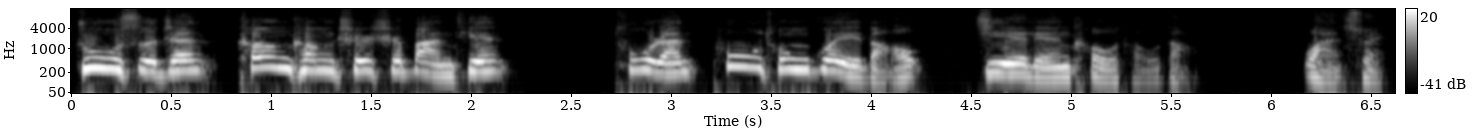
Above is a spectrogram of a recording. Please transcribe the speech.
朱四珍吭吭哧哧半天，突然扑通跪倒，接连叩头道：“万岁！”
